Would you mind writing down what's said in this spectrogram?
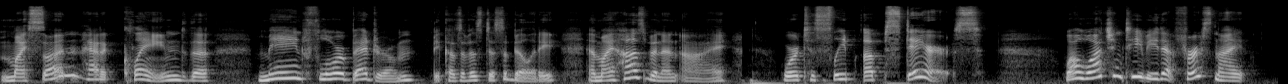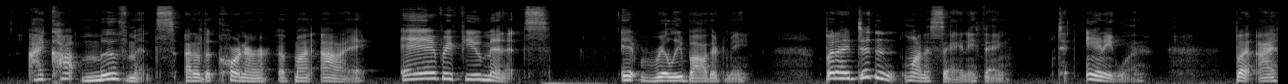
My son had claimed the main floor bedroom because of his disability, and my husband and I were to sleep upstairs. While watching TV that first night, I caught movements out of the corner of my eye every few minutes. It really bothered me, but I didn't want to say anything to anyone but I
